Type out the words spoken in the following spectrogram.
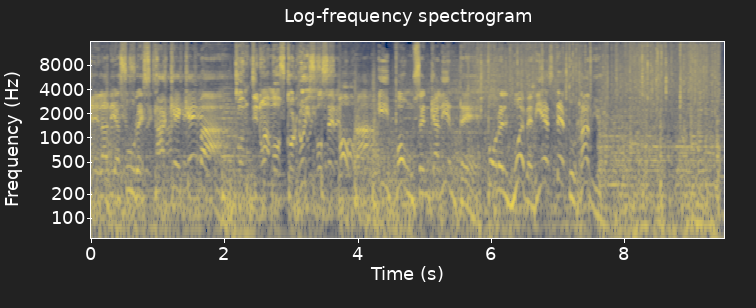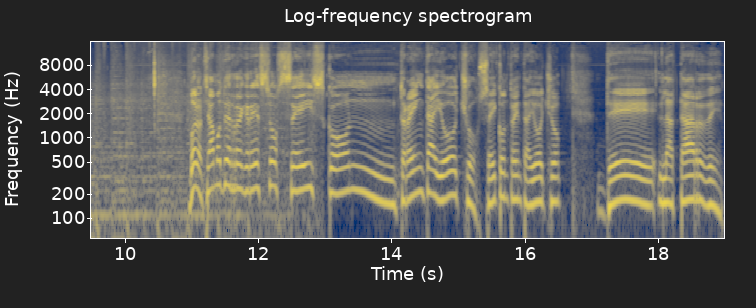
El área sur está que quema. Continuamos con Luis José Moura y Ponce en Caliente por el 910 de tu radio. Bueno, estamos de regreso 6 con 38, 6 con 38 de la tarde.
